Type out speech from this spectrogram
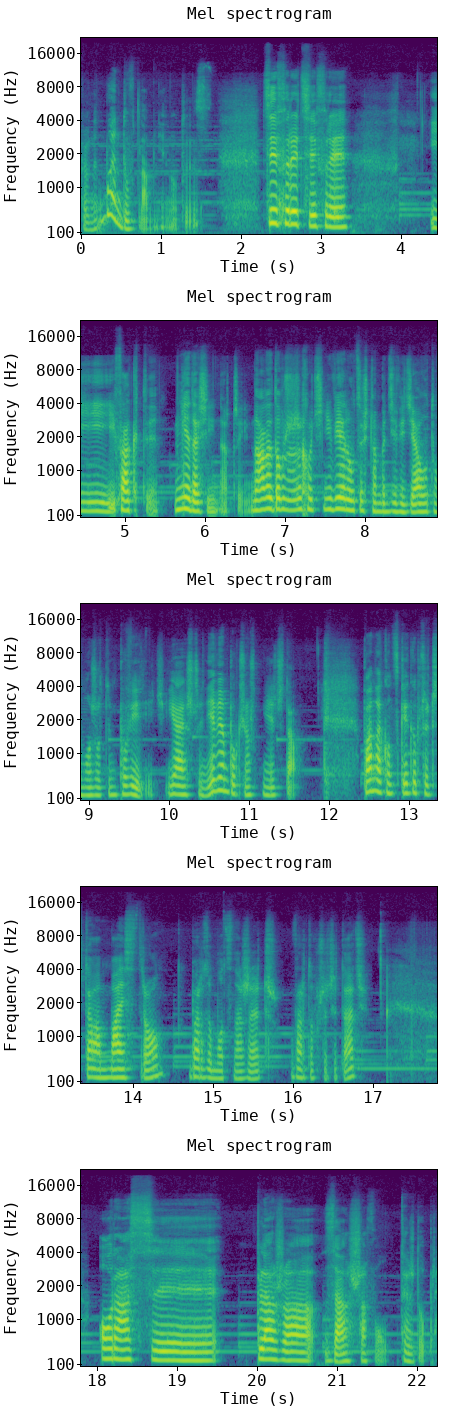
pewnych błędów dla mnie. No to jest cyfry, cyfry i fakty. Nie da się inaczej. No ale dobrze, że choć niewielu coś tam będzie wiedziało, to może o tym powiedzieć. Ja jeszcze nie wiem, bo książki nie czytałam. Pana Kąckiego przeczytałam Maestro, bardzo mocna rzecz, warto przeczytać. Oraz y, Plaża za szafą, też dobre.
